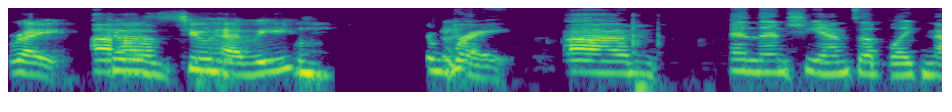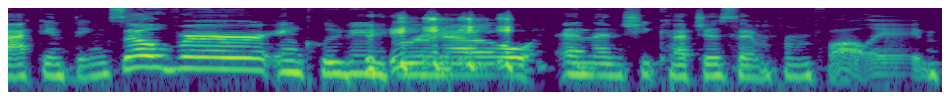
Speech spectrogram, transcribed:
Right. Because Um, it's too heavy. right. Um, and then she ends up like knocking things over, including Bruno, and then she catches him from falling.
